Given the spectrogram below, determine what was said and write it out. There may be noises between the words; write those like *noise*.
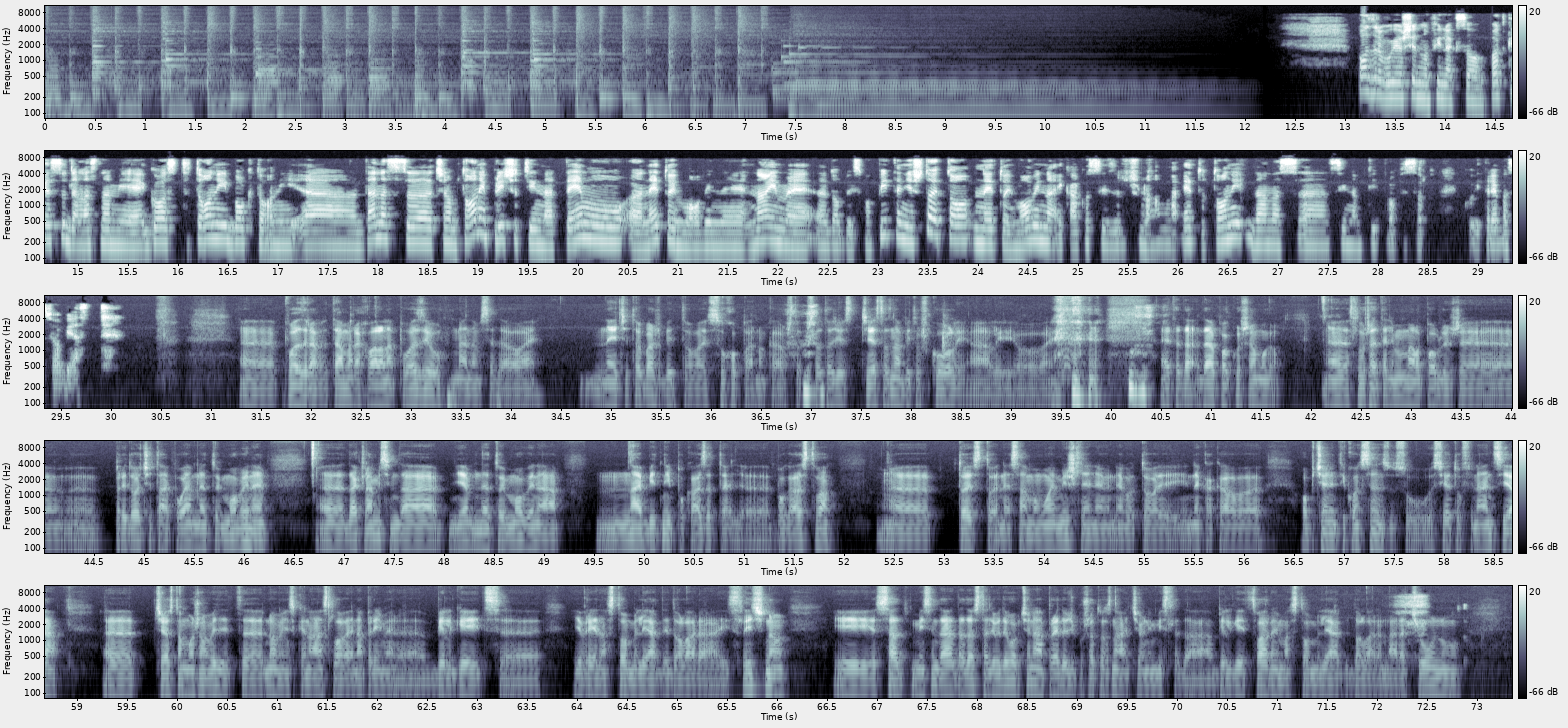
thank you Pozdrav u još jednom Finaxovom podcastu. Danas nam je gost Toni, bog Toni. E, danas e, će nam Toni pričati na temu e, neto imovine. Naime, dobili smo pitanje što je to neto imovina i kako se izračunava. Eto Toni, danas si nam ti profesor koji treba sve objasniti. Pozdrav Tamara, hvala na pozivu. Nadam se da ovaj, neće to baš biti ovaj, suhoparno kao što, što to često zna biti u školi, ali ovaj, *laughs* eto da, da pokušamo E, slušateljima malo pobliže e, pridoći taj pojam neto imovine. E, dakle, ja mislim da je neto imovina najbitniji pokazatelj bogatstva. To jest, to je ne samo moje mišljenje, nego to je i nekakav općeniti konsenzus u svijetu financija. Često možemo vidjeti novinske naslove, na primjer Bill Gates je vrijedan 100 milijardi dolara i slično i sad mislim da, da dosta ljudi uopće nema predođu što to znači. Oni misle da Bill Gates stvarno ima 100 milijardi dolara na računu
